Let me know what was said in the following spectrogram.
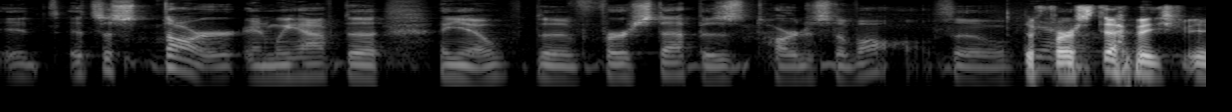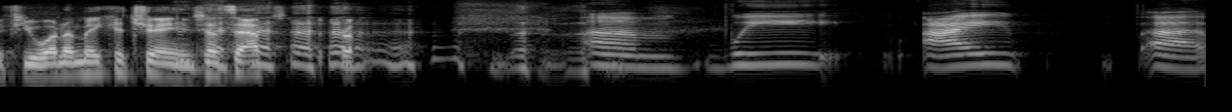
it's it's a start, and we have to, you know, the first step is hardest of all. So the yeah. first step is if you want to make a change. That's absolutely right. Um, we, I, uh,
